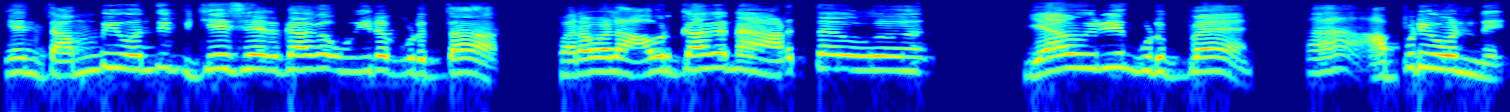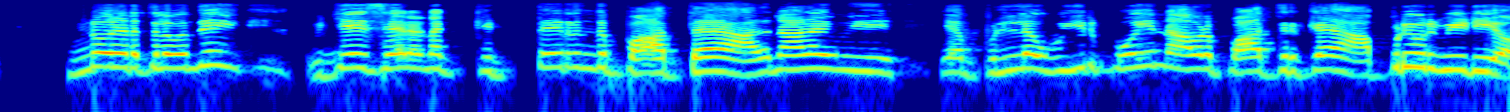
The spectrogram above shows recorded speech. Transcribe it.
என் தம்பி வந்து விஜய் சேகருக்காக உயிரை கொடுத்தா பரவாயில்ல அவருக்காக நான் அடுத்த என் உயிரையும் கொடுப்பேன். ஆஹ் அப்படி ஒண்ணு. இன்னொரு இடத்துல வந்து விஜய் சேர நான் கிட்ட இருந்து பார்த்தேன். அதனால என் பிள்ளை உயிர் போய் நான் அவரை பார்த்திருக்கேன். அப்படி ஒரு வீடியோ.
